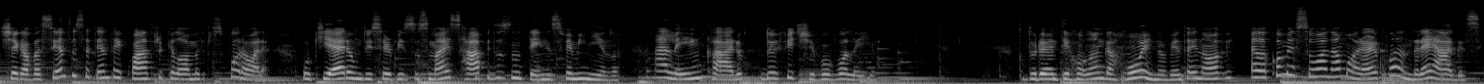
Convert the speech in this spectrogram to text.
chegava a 174 km por hora, o que era um dos serviços mais rápidos no tênis feminino, além, claro, do efetivo voleio. Durante Roland Garros em 99, ela começou a namorar com André Agassi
